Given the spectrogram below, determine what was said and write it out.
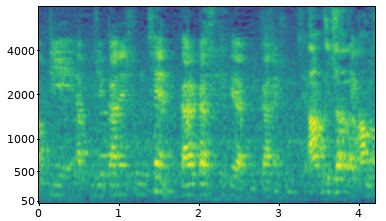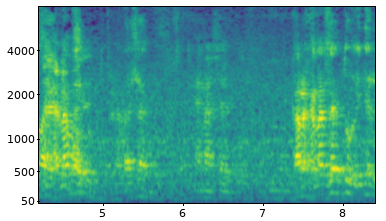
আপনি আপনি যে কানে শুনছেন কার কাছ থেকে আপনি কানে শুনছেন? আমি স্যার আমার হেনা ভাই হেনা সাহেব হেনা সাহেব বলুন। কারণ হেনা সাহেব তো লিডার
